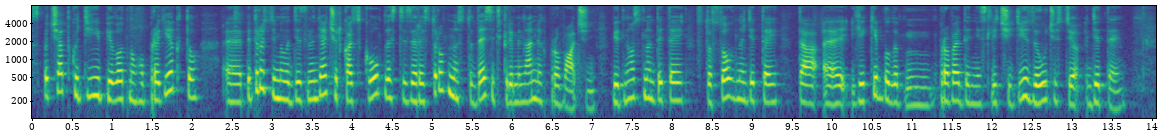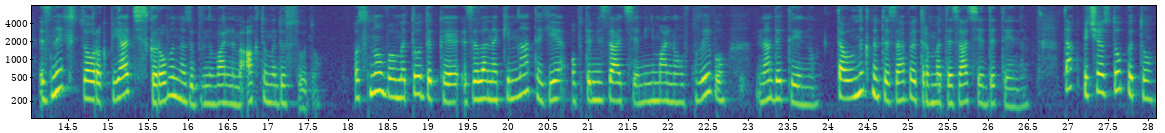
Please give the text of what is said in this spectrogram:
З початку дії пілотного проєкту е, підрозділом дізнання Черкаської області зареєстровано 110 кримінальних проваджень відносно дітей, стосовно дітей та е, які були проведені слідчі дії за участю дітей. З них 45 скеровано з обвинувальними актами до суду. Основою методики зелена кімната є оптимізація мінімального впливу на дитину та уникнути зайвої травматизації дитини. Так, під час допиту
